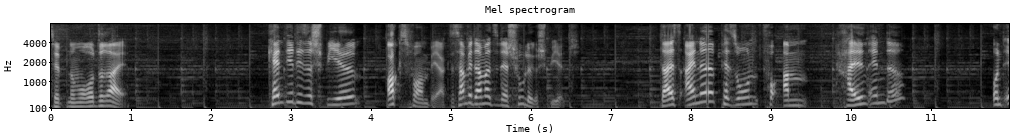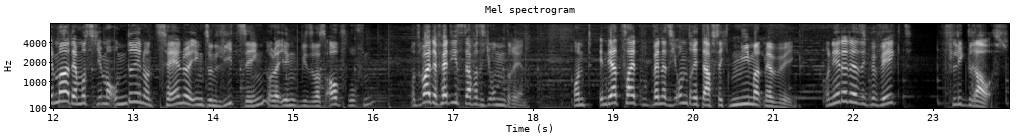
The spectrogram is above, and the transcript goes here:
Tipp Nummer 3. Kennt ihr dieses Spiel Ochsformberg? Das haben wir damals in der Schule gespielt. Da ist eine Person am Hallenende und immer, der muss sich immer umdrehen und zählen oder irgendein so Lied singen oder irgendwie sowas aufrufen. Und sobald er fertig ist, darf er sich umdrehen. Und in der Zeit, wenn er sich umdreht, darf sich niemand mehr bewegen. Und jeder, der sich bewegt, fliegt raus.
